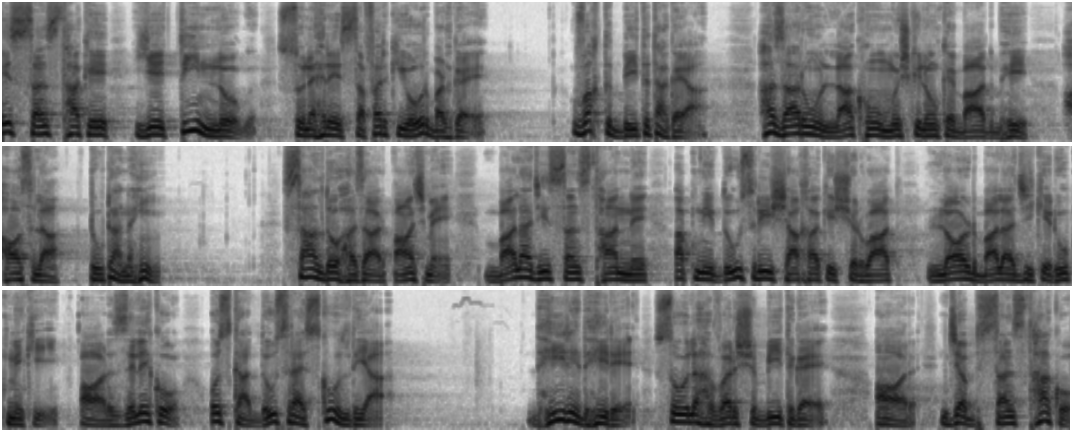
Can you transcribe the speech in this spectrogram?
इस संस्था के ये तीन लोग सुनहरे सफ़र की ओर बढ़ गए। वक्त बीतता गया। हज़ारों, लाखों मुश्किलों के बाद भी हौसला टूटा नहीं। साल 2005 में बालाजी संस्थान ने अपनी दूसरी शाखा की शुरुआत लॉर्ड बालाजी के रूप में की और ज़िले को उसका दूसरा स्कूल दिया। धीरे धीरे सोलह वर्ष बीत गए और जब संस्था को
